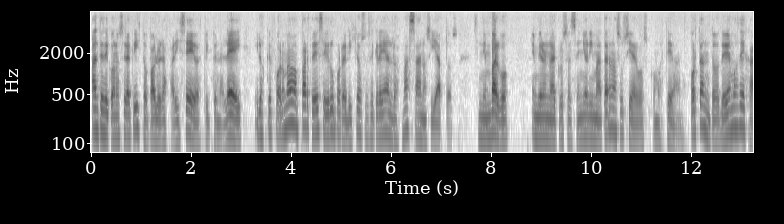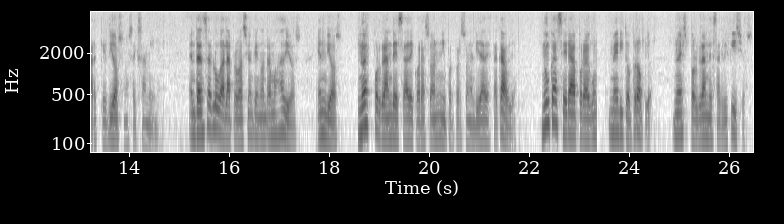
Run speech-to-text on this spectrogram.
Antes de conocer a Cristo, Pablo era fariseo, estricto en la ley, y los que formaban parte de ese grupo religioso se creían los más sanos y aptos. Sin embargo, enviaron a la cruz al Señor y mataron a sus siervos, como Esteban. Por tanto, debemos dejar que Dios nos examine. En tercer lugar, la aprobación que encontramos a Dios, en Dios, no es por grandeza de corazón ni por personalidad destacable. Nunca será por algún mérito propio, no es por grandes sacrificios.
